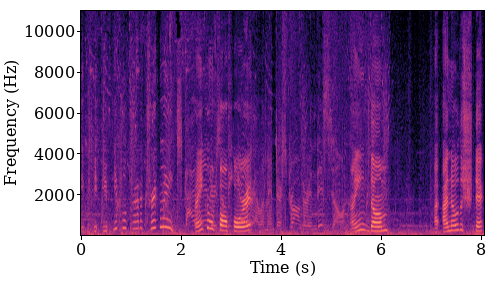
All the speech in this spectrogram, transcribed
You, you- you people try to trick me. I ain't gonna fall for it. Element are stronger in this zone. I ain't dumb. I, I know the shtick.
